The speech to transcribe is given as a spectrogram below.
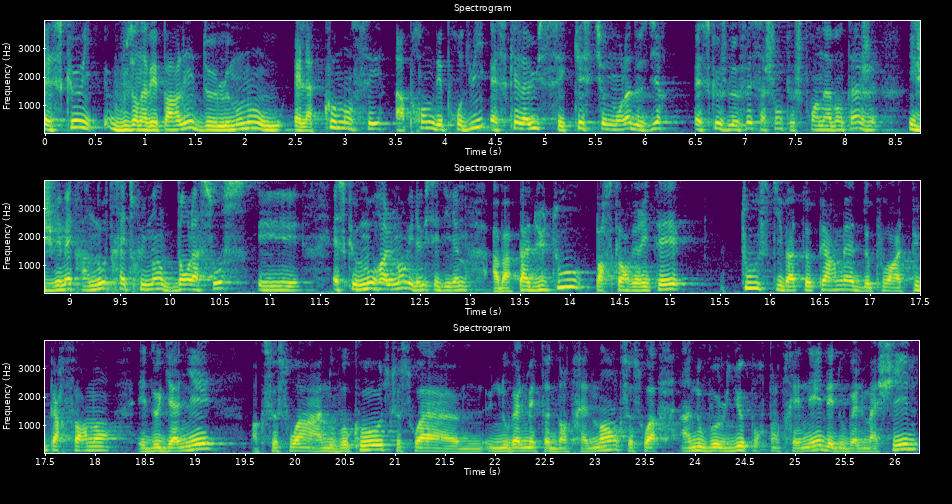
est-ce que vous en avez parlé de le moment où elle a commencé à prendre des produits? Est-ce qu'elle a eu ces questionnements-là de se dire est-ce que je le fais sachant que je prends un avantage et je vais mettre un autre être humain dans la sauce Et est-ce que moralement, il a eu ces dilemmes? Ah bah pas du tout, parce qu'en vérité, tout ce qui va te permettre de pouvoir être plus performant et de gagner, que ce soit un nouveau coach, que ce soit euh, une nouvelle méthode d'entraînement, que ce soit un nouveau lieu pour t'entraîner, des nouvelles machines,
